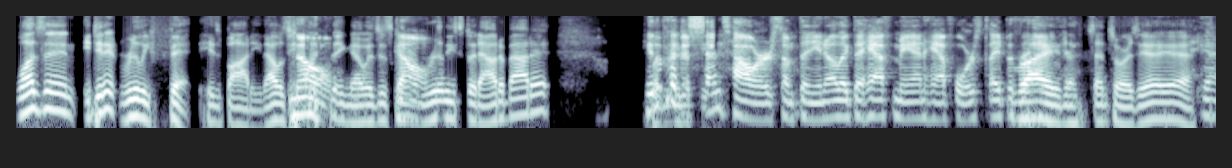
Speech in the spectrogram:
wasn't it didn't really fit his body. That was the no. thing that was just kind no. of really stood out about it. He looked like a centaur or something, you know, like the half man, half horse type of thing. Right, the centaurs. Yeah, yeah, yeah.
